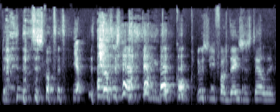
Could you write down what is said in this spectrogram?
dat is wat het Ja. Dat is de conclusie van deze stelling.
